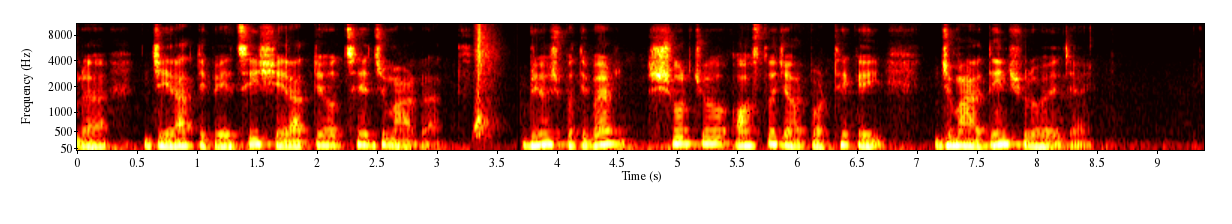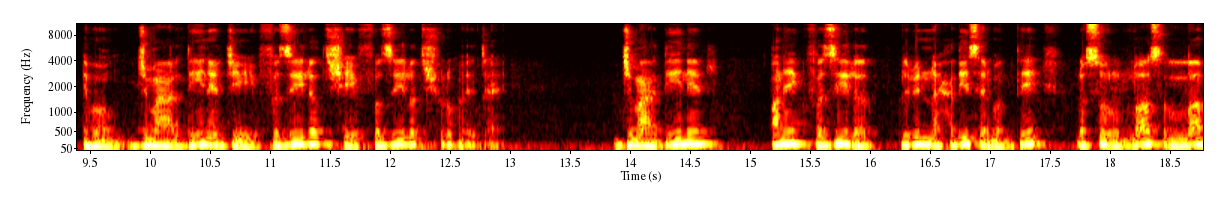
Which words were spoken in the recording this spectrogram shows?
আমরা যে রাতটি পেয়েছি সেই রাতটি হচ্ছে জুমার রাত। বৃহস্পতিবার সূর্য অস্ত যাওয়ার পর থেকেই জুমার দিন শুরু হয়ে যায় এবং জুমার দিনের যে ফজিলত, সেই ফজিলত শুরু হয়ে যায়। জুমার দিনের অনেক ফজিলত বিভিন্ন হাদিসের মধ্যে রসুল্লাহ সাল্লাহ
